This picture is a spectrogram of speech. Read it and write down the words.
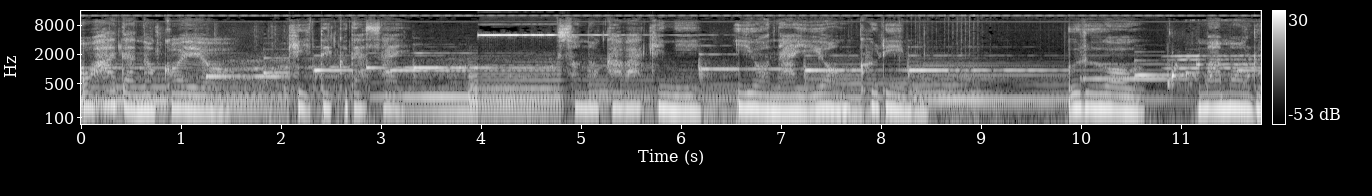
お肌の声を聞いてください。その渇きにイオナイオンクリーム。潤う守る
